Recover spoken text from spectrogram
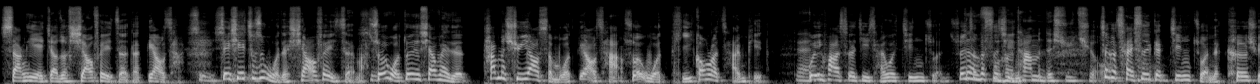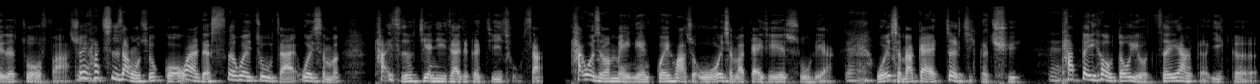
商业叫做消费者的调查，这些就是我的消费者嘛，所以我对消费者他们需要什么我调查，所以我提供了产品。规划设计才会精准，所以这个事情他们的需求，这个才是一个精准的科学的做法。所以，它事实上，我说国外的社会住宅为什么它一直都建立在这个基础上？它为什么每年规划说，我为什么要盖这些数量？对，我为什么要盖这几个区？它背后都有这样的一个，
